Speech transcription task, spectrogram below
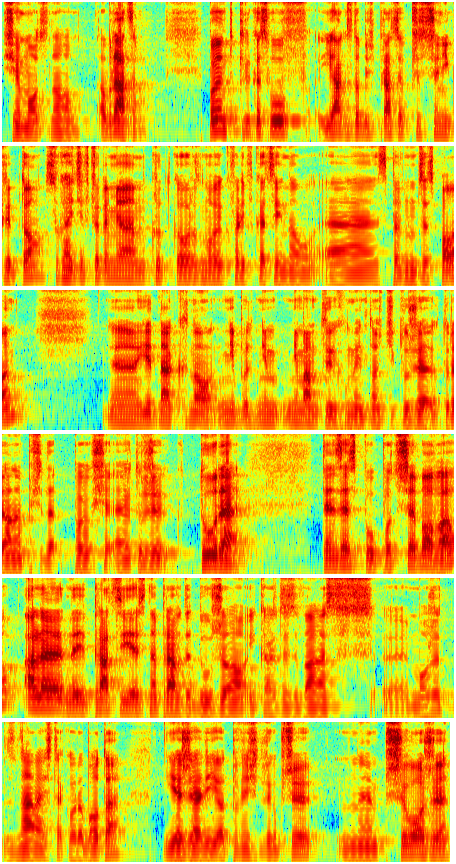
się mocno obracam. Powiem kilka słów, jak zdobyć pracę w przestrzeni krypto. Słuchajcie, wczoraj miałem krótką rozmowę kwalifikacyjną e, z pewnym zespołem. E, Jednak no, nie, nie, nie mam tych umiejętności, które, które, one posiada, posie, e, które ten zespół potrzebował, ale e, pracy jest naprawdę dużo i każdy z Was e, może znaleźć taką robotę, jeżeli odpowiednio się do tego przy, przyłoży.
